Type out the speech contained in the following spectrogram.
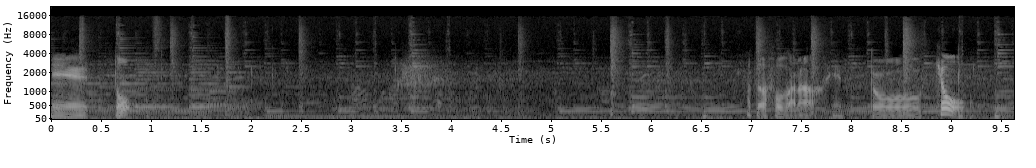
えー、っと、あとはそうだな。えっと、今日、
